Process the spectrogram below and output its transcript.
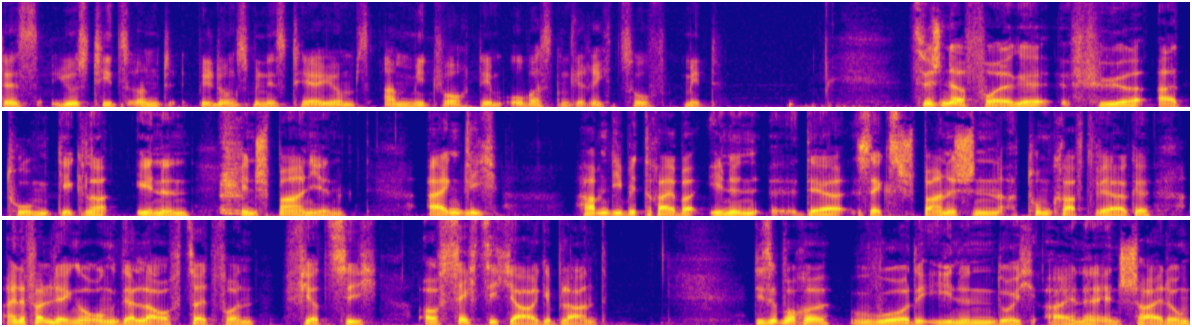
des Justiz und Bildungsministeriums am Mittwoch dem Obersten Gerichtshof mit. Zwischenerfolge für AtomgegnerInnen in Spanien. Eigentlich haben die BetreiberInnen der sechs spanischen Atomkraftwerke eine Verlängerung der Laufzeit von 40 auf 60 Jahre geplant. Diese Woche wurde ihnen durch eine Entscheidung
